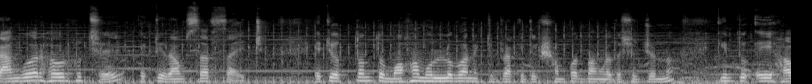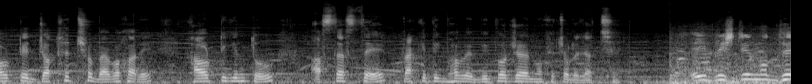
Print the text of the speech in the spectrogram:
টাঙ্গুয়ার হাওর হচ্ছে একটি রামসার সাইট এটি অত্যন্ত মহামূল্যবান একটি প্রাকৃতিক সম্পদ বাংলাদেশের জন্য। কিন্তু এই হাওরটির যথেচ্ছ ব্যবহারে হাওরটি কিন্তু আস্তে আস্তে প্রাকৃতিকভাবে বিপর্যয়ের মুখে চলে যাচ্ছে। এই বৃষ্টির মধ্যে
